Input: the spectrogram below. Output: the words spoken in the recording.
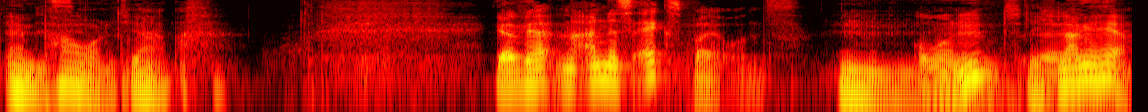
Empowernd, ja. Ja, wir hatten Annes Ex bei uns. Und Mhm. Nicht lange ähm,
